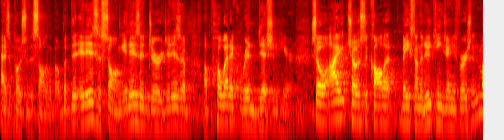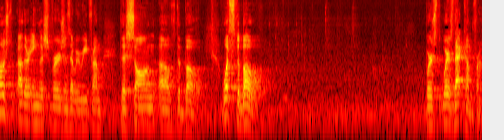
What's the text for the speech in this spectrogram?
as opposed to the song of the bow. But it is a song, it is a dirge, it is a, a poetic rendition here. So I chose to call it, based on the New King James Version and most other English versions that we read from, the Song of the Bow. What's the bow? Where's, where's that come from?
